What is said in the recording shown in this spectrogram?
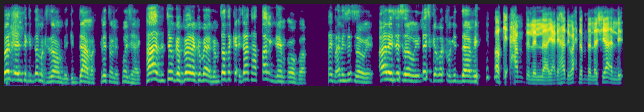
فجأة أنت قدامك زومبي قدامك literally في وجهك. هذا توقف بينك وبينهم. جاتك جاتها الطلق game over طيب أنا شو أسوي؟ أنا شو أسوي؟ ليش واقفة قدامي؟ okay الحمد لله يعني هذه واحدة من الأشياء اللي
